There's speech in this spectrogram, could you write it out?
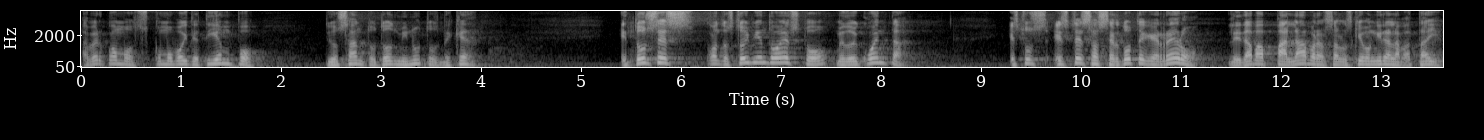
a ver cómo, cómo voy de tiempo. Dios santo, dos minutos me quedan. Entonces, cuando estoy viendo esto, me doy cuenta. Este sacerdote guerrero le daba palabras a los que iban a ir a la batalla.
